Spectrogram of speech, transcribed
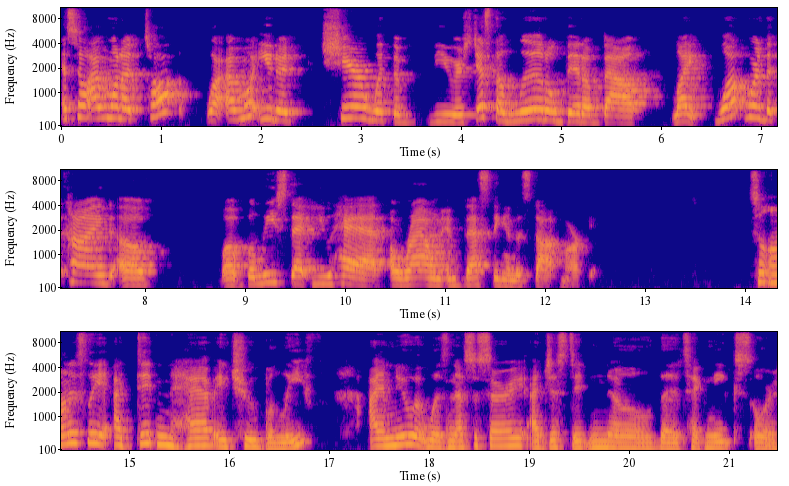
And so I want to talk, well, I want you to share with the viewers just a little bit about like what were the kind of uh, beliefs that you had around investing in the stock market? So honestly, I didn't have a true belief. I knew it was necessary. I just didn't know the techniques or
